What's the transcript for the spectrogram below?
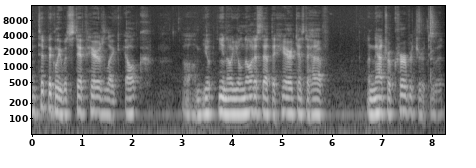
And typically with stiff hairs like elk, um, you, you know, you'll notice that the hair tends to have a natural curvature to it.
